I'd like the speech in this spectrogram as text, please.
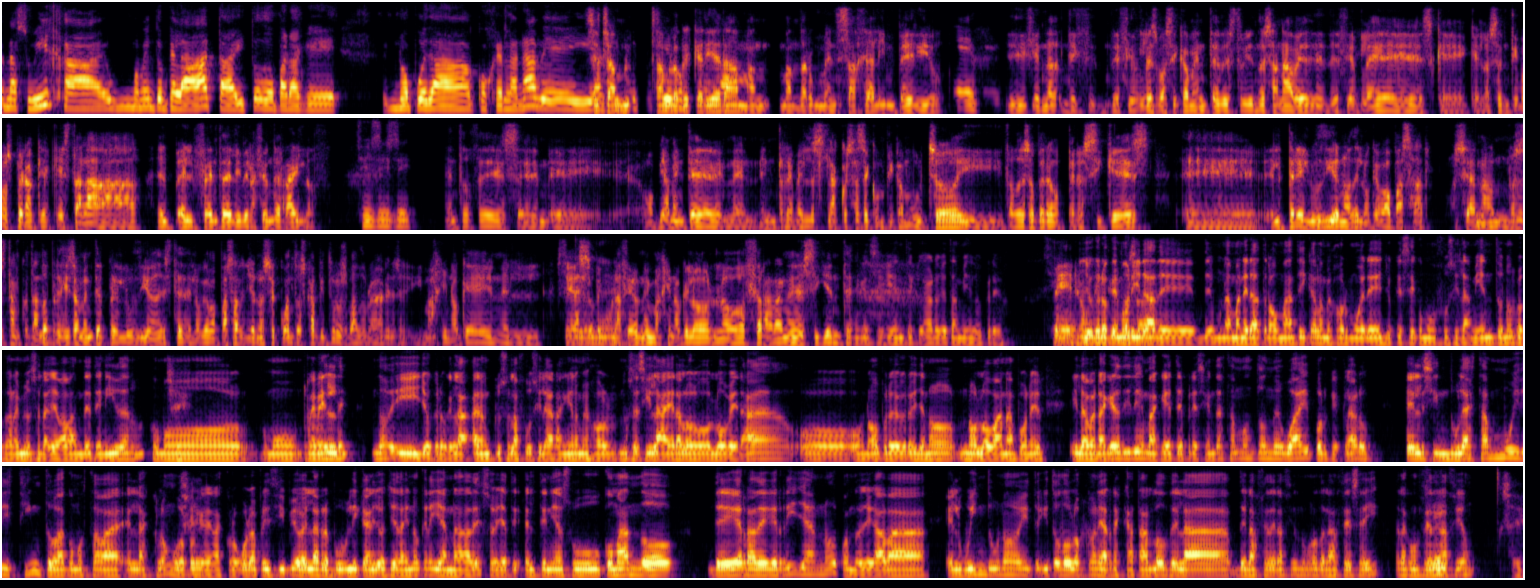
a su hija, un momento en que la ata y todo para que no pueda coger la nave. Y sí, Sam, lo que quería era mandar un mensaje al imperio eh, y diciendo, decirles básicamente, destruyendo esa nave, decirles que, lo sentimos, pero que aquí está la, el, frente de liberación de Ryloth. Sí, sí, sí. Entonces, eh, obviamente en, Rebels la cosa se complica mucho y, todo eso, pero, pero sí que es eh, el preludio ¿no? de lo que va a pasar. O sea, nos están contando precisamente el preludio de este, de lo que va a pasar. Yo no sé cuántos capítulos va a durar. Imagino que en el. Esto es especulación, imagino que lo, cerrarán en el siguiente. En el siguiente, claro, yo también lo creo. Pero yo creo que morirá de, una manera traumática, a lo mejor muere, yo qué sé, como un fusilamiento, ¿no? Porque ahora mismo se la llevaban detenida, ¿no? Como, como rebelde, ¿no? Y yo creo que incluso la fusilarán y a lo mejor, no sé si la era lo, verá o, no, pero yo creo que ya no, no lo van a poner. Y la verdad que el dilema que te presenta está un montón de guay porque, claro, el Sindula está muy distinto a como estaba en las Clone Wars, porque en las Clone Wars al principio en la República y los Jedi no creían nada de eso. él tenía su comando de guerra de guerrillas, ¿no? Cuando llegaba el Windu, ¿no? Y, todos los clones a rescatarlos de la, de la Federación, de la CSI, de la Confederación. Sí.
